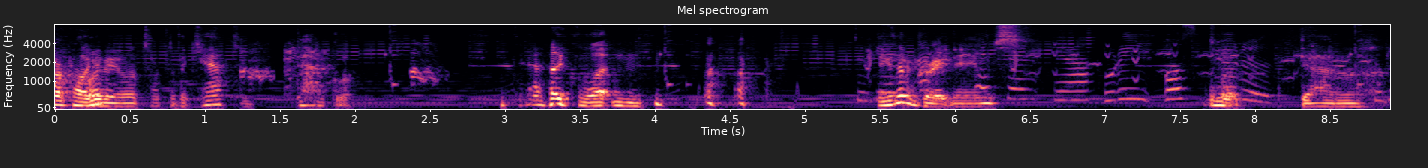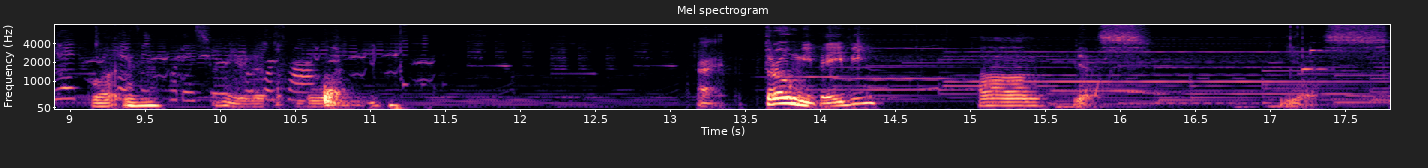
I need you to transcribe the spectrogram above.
we're probably What? gonna be able to talk to the captain. Data glove. Glutton. These have great names. Look, Data glutton. Throw me, baby. Um. Yes. Yes.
